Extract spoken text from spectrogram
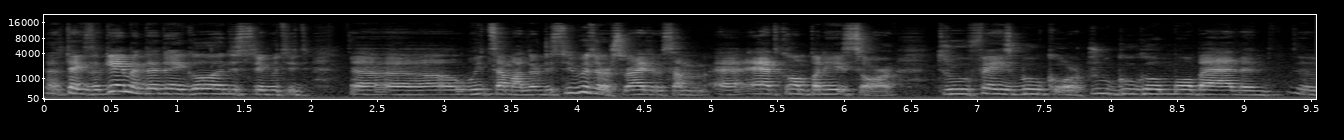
uh, takes the game and then they go and distribute it uh, uh with some other distributors, right? With some uh, ad companies or through Facebook or through Google Mobile and uh,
